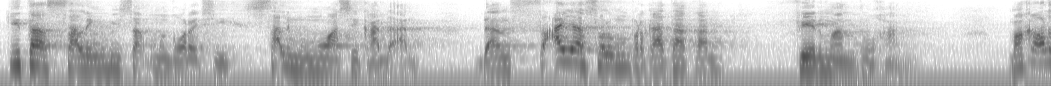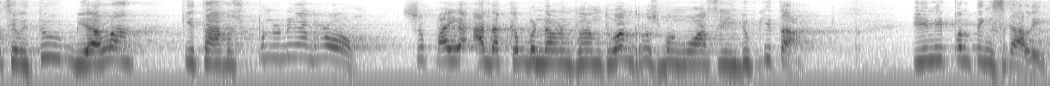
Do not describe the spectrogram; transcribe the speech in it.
Kita saling bisa mengkoreksi, saling menguasai keadaan. Dan saya selalu memperkatakan firman Tuhan. Maka oleh sebab itu biarlah kita harus penuh dengan roh. Supaya ada kebenaran firman Tuhan terus menguasai hidup kita. Ini penting sekali.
